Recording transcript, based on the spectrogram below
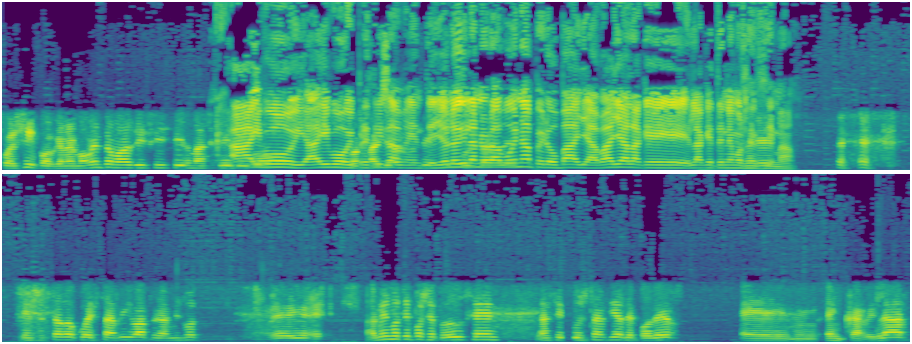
Pues sí, porque en el momento más difícil, más crítico... Ahí voy, ahí voy, precisamente. Yo le doy la enhorabuena, pero vaya, vaya la que, la que tenemos eh, encima. en su estado cuesta arriba, pero al mismo... Eh, al mismo tiempo se producen las circunstancias de poder eh, encarrilar,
